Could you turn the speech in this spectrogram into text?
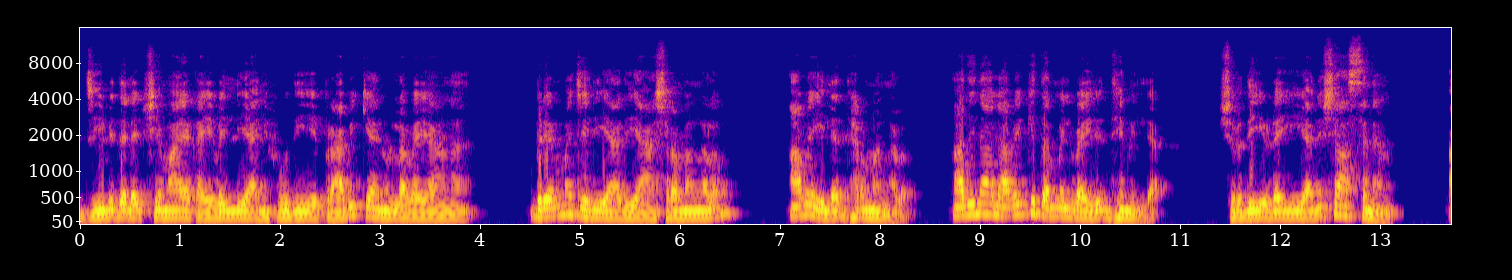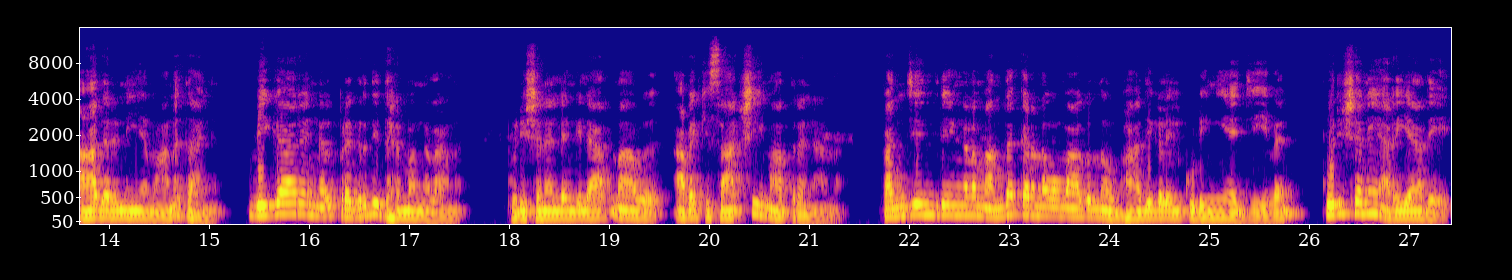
ജീവിത ലക്ഷ്യമായ കൈവല്യ അനുഭൂതിയെ പ്രാപിക്കാനുള്ളവയാണ് ബ്രഹ്മചര്യാദി ആശ്രമങ്ങളും അവയിലെ ധർമ്മങ്ങളും. അതിനാൽ അവയ്ക്ക് തമ്മിൽ വൈരുദ്ധ്യമില്ല. ശ്രുതിയുടെ ഈ അനുശാസനം ആദരണീയമാണ് താനും. വികാരങ്ങൾ പ്രകൃതിധർമ്മങ്ങളാണ് പുരുഷനല്ലെങ്കിൽ ആത്മാവ് അവയ്ക്ക് സാക്ഷി മാത്രനാണ്. പഞ്ചേന്ദ്രിയങ്ങളും അന്ധകരണവുമാകുന്ന ഉപാധികളിൽ കുടുങ്ങിയ ജീവൻ പുരുഷനെ അറിയാതെ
